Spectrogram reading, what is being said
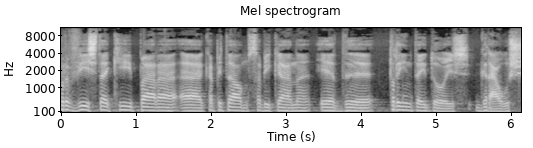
prevista aqui para a capital moçambicana é de 32 graus.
